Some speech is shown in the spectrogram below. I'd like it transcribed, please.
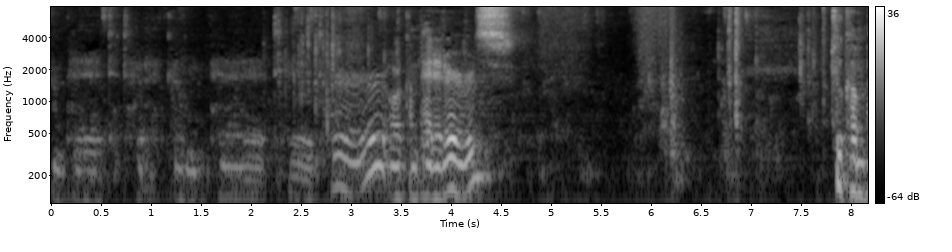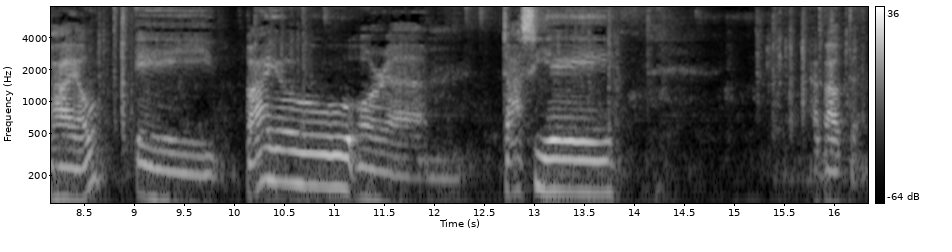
competitor, competitor or competitors to compile a bio or a um, dossier about them.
